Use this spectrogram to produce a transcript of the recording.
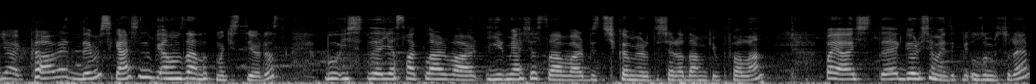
Ya kahve demişken şimdi bir anımızı anlatmak istiyoruz. Bu işte yasaklar var, 20 yaş yasağı var, biz çıkamıyoruz dışarı adam gibi falan. Bayağı işte görüşemedik bir uzun bir süre.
